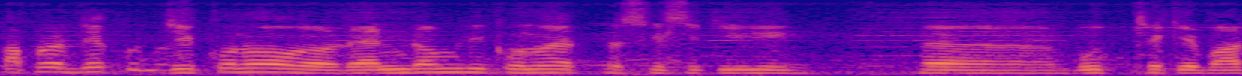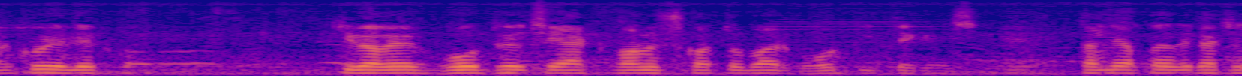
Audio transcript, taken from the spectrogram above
আপনারা দেখুন, যে কোনো র্যান্ডমলি কোনো একটা সিসিটিভি বুথ থেকে বার করে দেখুন, কীভাবে ভোট হয়েছে, এক মানুষ কতবার ভোট দিতে গেছে। তাহলে আপনাদের কাছে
